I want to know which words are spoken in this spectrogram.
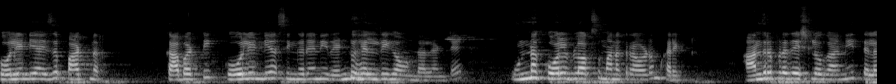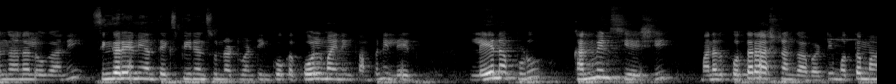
Coal India is a partner కాబట్టి కోల్ ఇండియా సింగరేణి రెండు హెల్తీగా ఉండాలంటే ఉన్న కోల్ బ్లాక్స్ మనకు రావడం కరెక్ట్. ఆంధ్రప్రదేశ్లో కానీ తెలంగాణలో కానీ సింగరేణి అంత ఎక్స్పీరియన్స్ ఉన్నటువంటి ఇంకొక కోల్ మైనింగ్ కంపెనీ లేదు. లేనప్పుడు కన్విన్స్ చేసి మనది కొత్త రాష్ట్రం కాబట్టి మొత్తం మా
